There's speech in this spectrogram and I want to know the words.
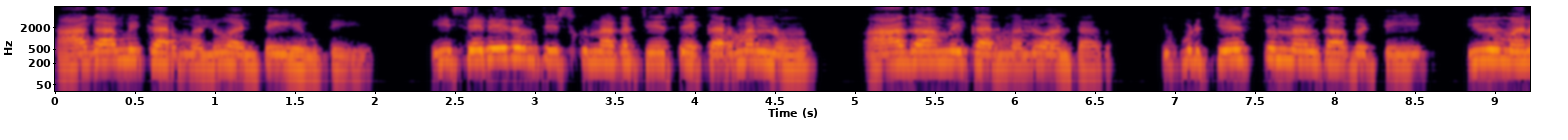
ఆగామి కర్మలు అంటే ఏమిటి? ఈ శరీరం తీసుకున్నాక చేసే కర్మలను ఆగామి కర్మలు అంటారు. ఇప్పుడు చేస్తున్నాం కాబట్టి ఇవి మన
